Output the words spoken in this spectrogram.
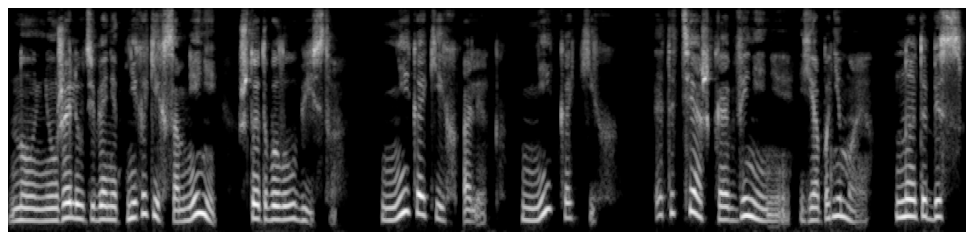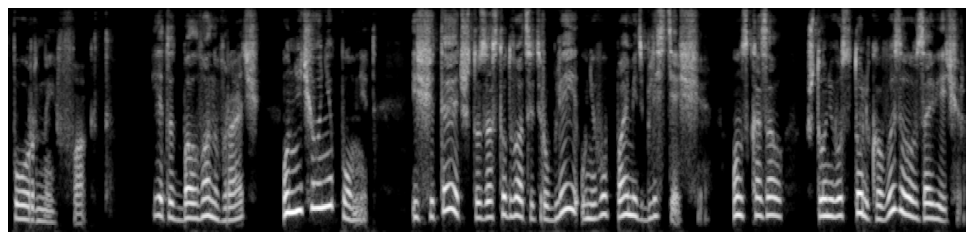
Но неужели у тебя нет никаких сомнений, что это было убийство? Никаких, Олег, никаких. Это тяжкое обвинение, я понимаю, но это бесспорный факт. И этот болван-врач, он ничего не помнит и считает, что за 120 рублей у него память блестящая. Он сказал, что у него столько вызовов за вечер,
